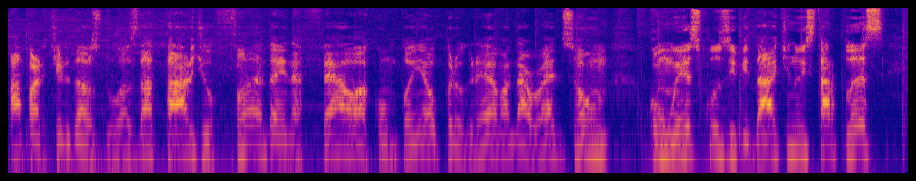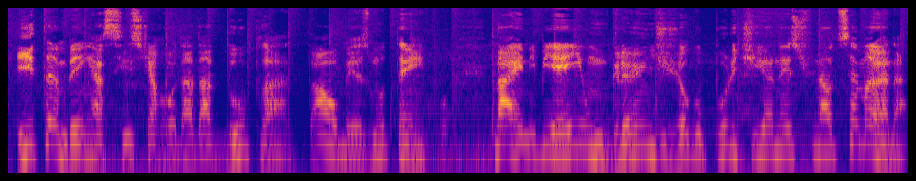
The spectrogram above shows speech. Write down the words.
A partir das duas da tarde, o fã da NFL acompanha o programa da Red Zone com exclusividade no Star Plus e também assiste a rodada dupla ao mesmo tempo. Na NBA, um grande jogo por dia neste final de semana.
